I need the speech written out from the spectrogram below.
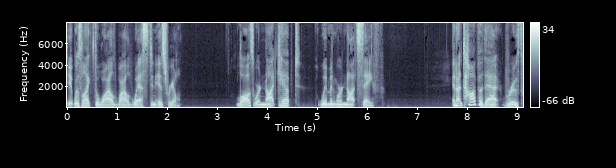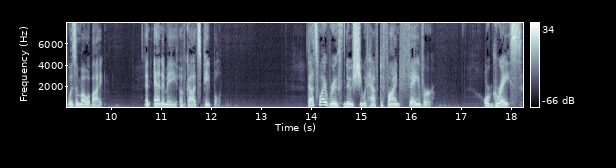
It was like the wild, wild west in Israel. Laws were not kept, women were not safe. And on top of that, Ruth was a Moabite, an enemy of God's people. That's why Ruth knew she would have to find favor or grace.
